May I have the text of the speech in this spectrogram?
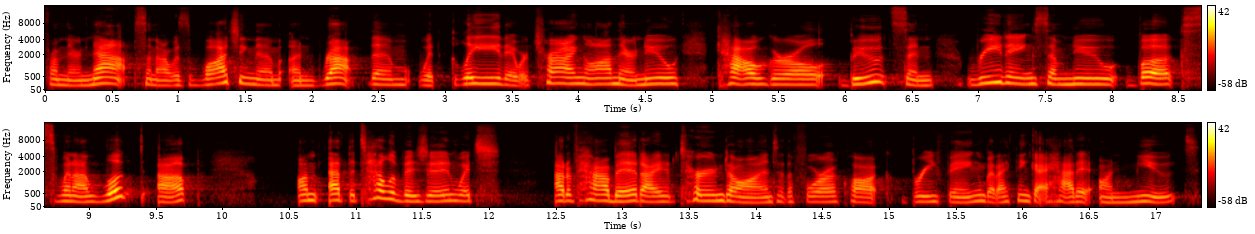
from their naps, and I was watching them unwrap them with glee. They were trying on their new cowgirl boots and reading some new books. When I looked up on, at the television, which out of habit I had turned on to the four o'clock briefing, but I think I had it on mute.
